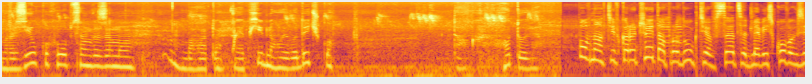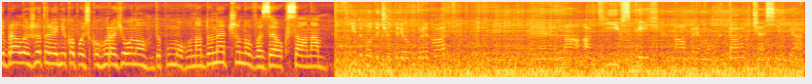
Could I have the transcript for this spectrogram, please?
морозилку хлопцям веземо. Багато необхідного і водичку. Так, готові. Повна автівка речей та продуктів. Все це для військових зібрали жителі Нікопольського району. Допомогу на Донеччину везе Оксана. Їдемо до чотирьох бригад е, на Авдіївський напрямок та в часів яр.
